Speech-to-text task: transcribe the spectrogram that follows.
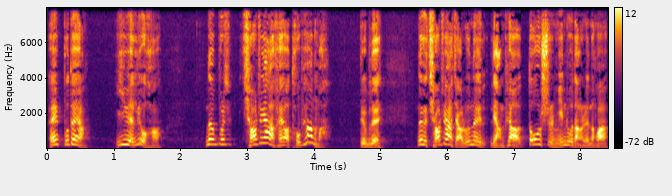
哎，不对啊，一月六号，那不是乔治亚还要投票呢嘛，对不对？那个乔治亚假如那两票都是民主党人的话，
